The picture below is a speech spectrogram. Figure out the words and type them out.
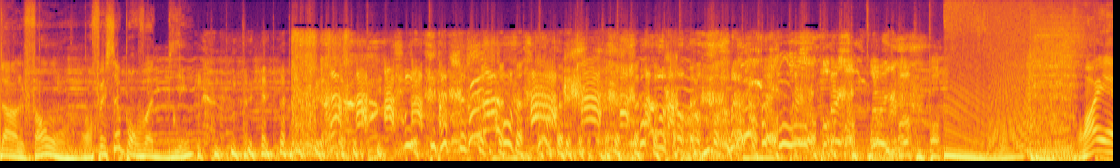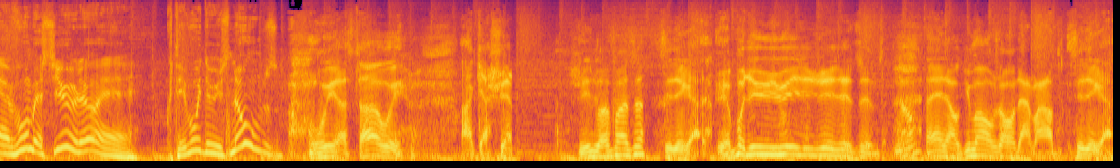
Dans le fond, on fait ça pour votre bien. Ouais, euh, vous, monsieur, là, euh, écoutez-vous deux snooze? Oui, à ça, oui. En cachette. Je dois faire ça, c'est légal. Il n'y a pas de huile, Non? Hein, donc, il mange genre de la merde, c'est légal.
